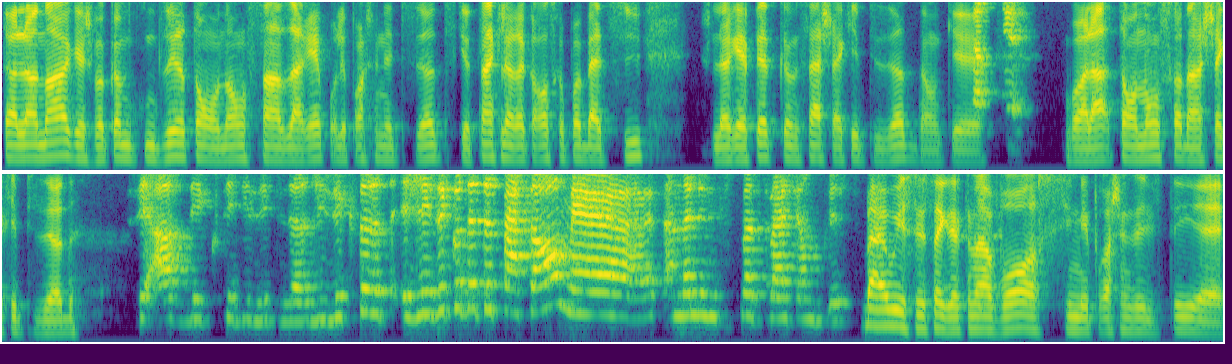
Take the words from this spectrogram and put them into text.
Tu as l'honneur que je vais comme te dire ton nom sans arrêt pour les prochains épisodes, puisque tant que le record ne sera pas battu, je le répète comme ça à chaque épisode. Donc, euh, voilà, ton nom sera dans chaque épisode. J'ai hâte d'écouter des épisodes. Je les, écoute de, je les écoute de toute façon, mais euh, ça me donne une petite motivation de plus. Ben oui, c'est ça exactement. Voir si mes prochains invités euh,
